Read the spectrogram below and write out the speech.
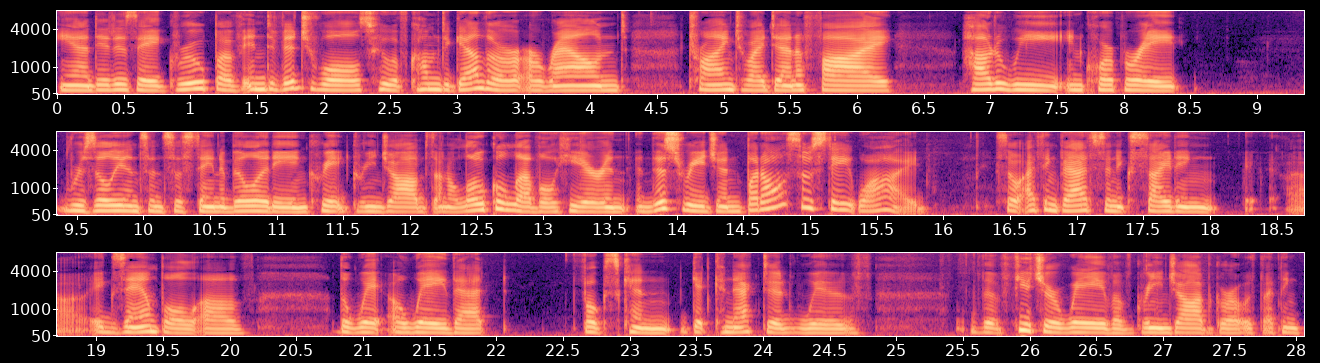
and it is a group of individuals who have come together around trying to identify how do we incorporate resilience and sustainability and create green jobs on a local level here in, in this region, but also statewide. So I think that's an exciting uh, example of the way a way that folks can get connected with the future wave of green job growth. I think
